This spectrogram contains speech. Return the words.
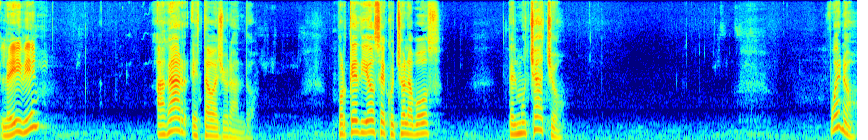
¿Leí bien? Agar estaba llorando. ¿Por qué Dios escuchó la voz del muchacho? Bueno,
